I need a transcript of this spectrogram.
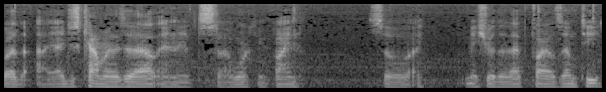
but I, I just commented it out and it's uh, working fine. So I make sure that that file is empty.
